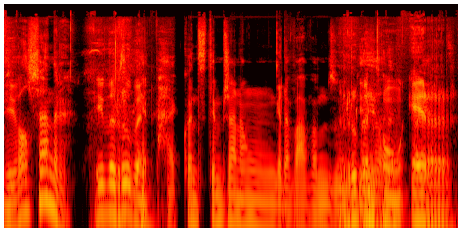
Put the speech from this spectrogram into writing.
Viva Alexandre! Viva Ruben! Epá, quanto tempo já não gravávamos um Ruben com R,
